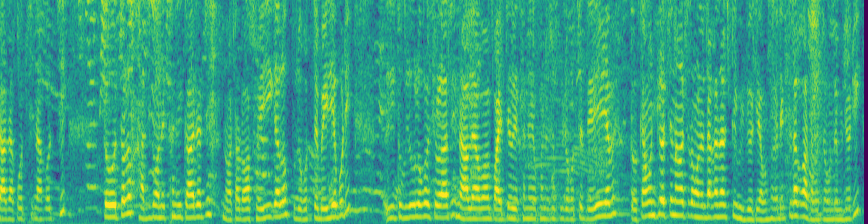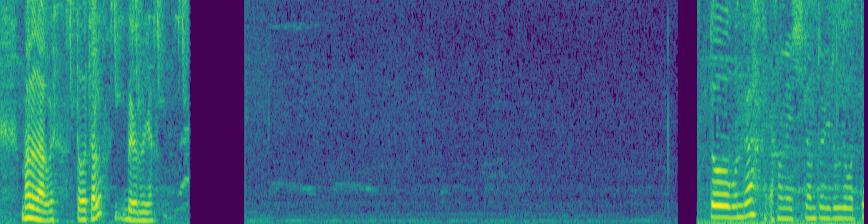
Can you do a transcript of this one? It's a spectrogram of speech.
যা যা করছি না করছি। তো চলো, আজকে অনেকখানি কাজ আছে। নটা দশ হয়েই গেল, পুজো করতে বেরিয়ে পড়ি। ঋতু পুজোগুলো করে চলে আসি, নাহলে আমার বাড়িতে এখানে ওখানে সব পুজো করতে দেরি হয়ে যাবে। তো কেমন কী হচ্ছে না হচ্ছে তোমাদের দেখা যাক। ভিডিওটি আমার সঙ্গে দেখতে থাকো, আশা করছি তোমাদের ভিডিওটি ভালো লাগবে। তো চলো, বেরোনো যাক। তো বন্ধুরা, এখন এসেছিলাম তো ঋতু পুজো করতে।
